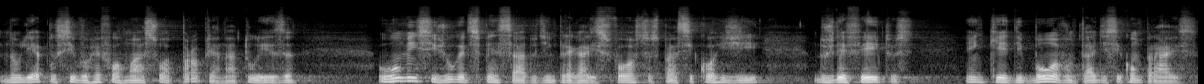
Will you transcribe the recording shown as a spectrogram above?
não lhe é possível reformar sua própria natureza, o homem se julga dispensado de empregar esforços para se corrigir dos defeitos em que de boa vontade se compraz,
